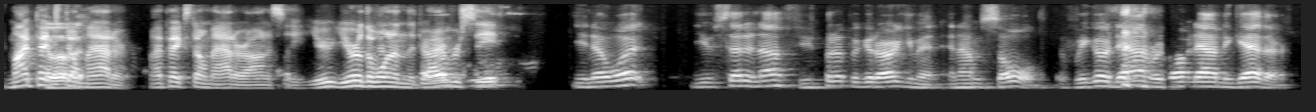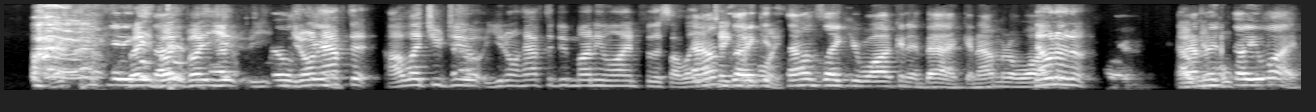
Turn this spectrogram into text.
my picks don't it. matter. My picks don't matter, honestly. You're you're the one in the driver's seat. You know what? You've said enough. You've put up a good argument, and I'm sold. If we go down, we're going down together. but, but, but you you don't have to. I'll let you do. You don't have to do money line for this. I'll let sounds you take like, the point. It sounds like you're walking it back, and I'm going to walk. No, no, no. Forward. And okay. I'm going to tell you why.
